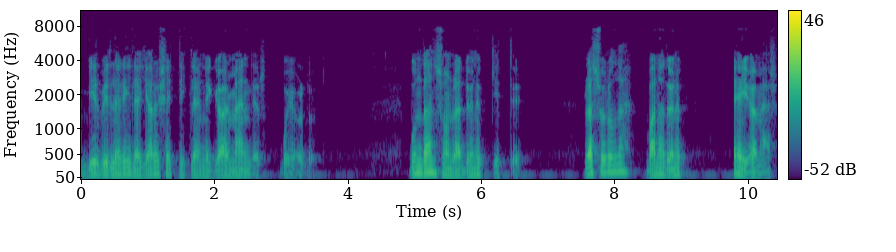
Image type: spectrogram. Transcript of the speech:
birbirleriyle yarış ettiklerini görmendir buyurdu. Bundan sonra dönüp gitti. Rasulullah bana dönüp Ey Ömer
